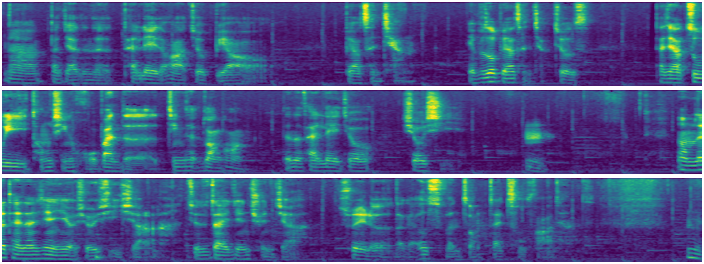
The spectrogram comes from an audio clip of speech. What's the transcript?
那大家真的太累的话，就不要不要逞强，也不是说不要逞强，就是。大家要注意同行伙伴的精神状况，真的太累就休息。嗯，那我们在台山县也有休息一下啦，就是在一间全家睡了大概二十分钟再出发这样子。嗯，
